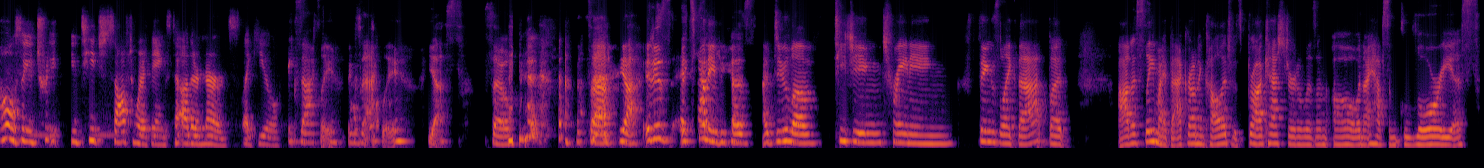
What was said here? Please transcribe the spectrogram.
Oh, so you treat you teach software things to other nerds like you. Exactly. Exactly. Yes. So it's uh yeah, it is it's funny because I do love teaching, training, things like that, but honestly, my background in college was broadcast journalism. Oh, and I have some glorious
